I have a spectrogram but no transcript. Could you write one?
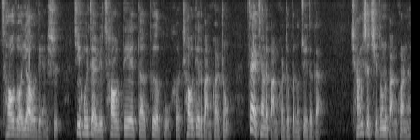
操作要点是：机会在于超跌的个股和超跌的板块中，再强的板块都不能追着干。强势启动的板块呢，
